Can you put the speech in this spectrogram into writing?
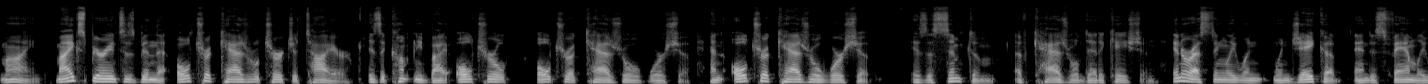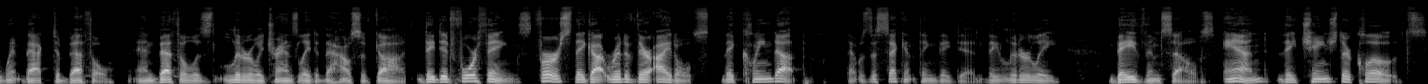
mind. My experience has been that ultra casual church attire is accompanied by ultra ultra casual worship. And ultra casual worship is a symptom of casual dedication. Interestingly, when, when Jacob and his family went back to Bethel, and Bethel is literally translated the house of God, they did four things. First, they got rid of their idols, they cleaned up. That was the second thing they did. They literally bathed themselves and they changed their clothes.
